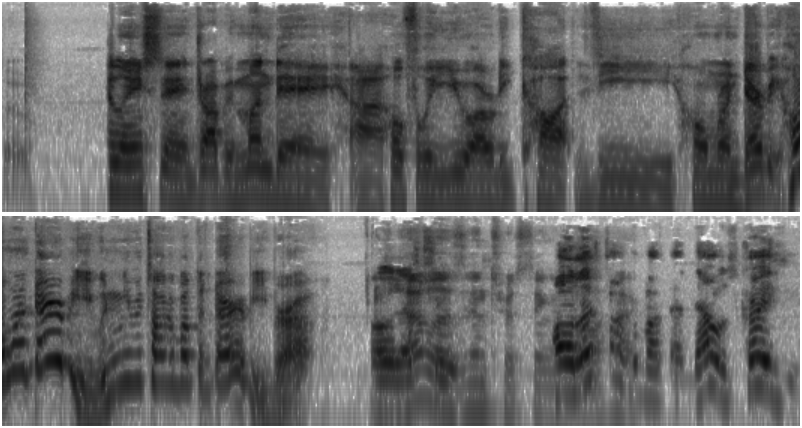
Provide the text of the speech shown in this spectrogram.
So Killer Instinct dropping Monday. Uh, hopefully, you already caught the home run derby. Home run derby. We didn't even talk about the derby, bro. Oh, oh, that that's true. was interesting. Oh, let's talk about that. That was crazy.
